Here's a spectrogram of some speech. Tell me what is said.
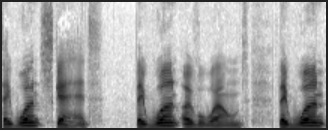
They weren't scared they weren't overwhelmed. They weren't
